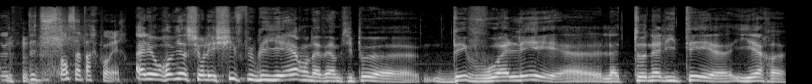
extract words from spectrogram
de, distance à parcourir. Allez, on revient sur les chiffres publiés hier. On avait un petit peu euh, dévoilé euh, la tonalité hier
